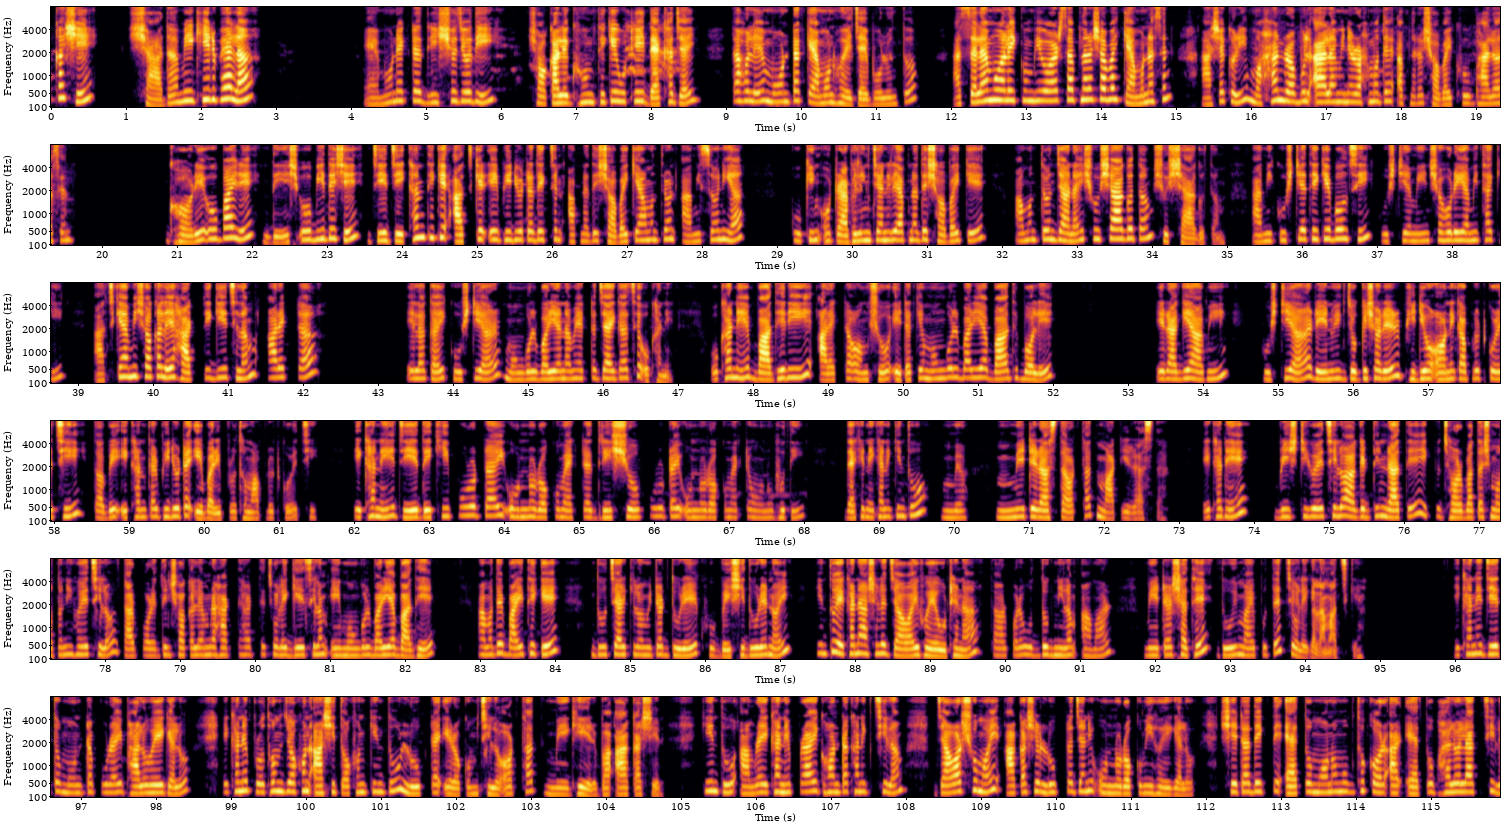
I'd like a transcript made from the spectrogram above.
আকাশে সাদা মেঘের ভেলা। এমন একটা দৃশ্য যদি সকালে ঘুম থেকে উঠেই দেখা যায়, তাহলে মনটা কেমন হয়ে যায় বলুন তো? আসসালামু আলাইকুম ভিউয়ার্স, আপনারা সবাই কেমন আছেন? আশা করি মহান রব্বুল আলমিনের রহমতে আপনারা সবাই খুব ভালো আছেন। ঘরে ও বাইরে, দেশ ও বিদেশে যে যেখান থেকে আজকের এই ভিডিওটা দেখছেন, আপনাদের সবাইকে আমন্ত্রণ। আমি সোনিয়া কুকিং ও ট্রাভেলিং চ্যানেলে আপনাদের সবাইকে আমন্ত্রণ জানাই। সুস্বাগতম সুস্বাগতম। আমি কুষ্টিয়া থেকে বলছি, কুষ্টিয়া মেইন শহরেই আমি থাকি। আজকে আমি সকালে হাঁটতে গিয়েছিলাম আরেকটা এলাকায়, কুষ্টিয়ার মঙ্গলবাড়িয়া নামে একটা জায়গা আছে ওখানে। ওখানে বাঁধেরই আরেকটা অংশ, এটাকে মঙ্গলবাড়িয়া বাঁধ বলে। এর আগে আমি কুষ্টিয়া রেনউইক যজ্ঞেশ্বরের ভিডিও অনেক আপলোড করেছি, তবে এখানকার ভিডিওটা এবারই প্রথম আপলোড করেছি। এখানে যে দেখি পুরোটাই অন্য রকম একটা দৃশ্য, পুরোটাই অন্য রকম একটা অনুভূতি। দেখেন, এখানে কিন্তু মেটে রাস্তা, অর্থাৎ মাটির রাস্তা। এখানে বৃষ্টি হয়েছিল আগের দিন রাতে, একটু ঝড় বাতাস মতনই হয়েছিল। তারপরের দিন সকালে আমরা হাঁটতে হাঁটতে চলে গিয়েছিলাম এই মঙ্গলবাড়িয়া বাঁধে। আমাদের বাড়ি থেকে দু চার কিলোমিটার দূরে, খুব বেশি দূরে নয়, কিন্তু এখানে আসলে যাওয়াই হয়ে ওঠে না। তারপরে উদ্যোগ নিলাম আমার মেয়েটার সাথে, দুই মাইপুতে চলে গেলাম আজকে। এখানে যেহেতু মনটা পুরাই ভালো হয়ে গেল, এখানে প্রথম যখন আসি তখন কিন্তু লুকটা এরকম ছিল, অর্থাৎ মেঘের বা আকাশের। কিন্তু আমরা এখানে প্রায় ঘন্টাখানিক ছিলাম। যাওয়ার সময় আকাশের লুকটা জানি অন্যরকমই হয়ে গেল। সেটা দেখতে এত মনোমুগ্ধকর আর এত ভালো লাগছিল,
